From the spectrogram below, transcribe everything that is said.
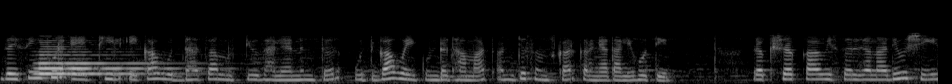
जयसिंगपूर येथील एका वृद्धाचा मृत्यू झाल्यानंतर उदगाव वैकुंठधामात अंत्यसंस्कार करण्यात आले होते. रक्षकाविसर्जनादिवशी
